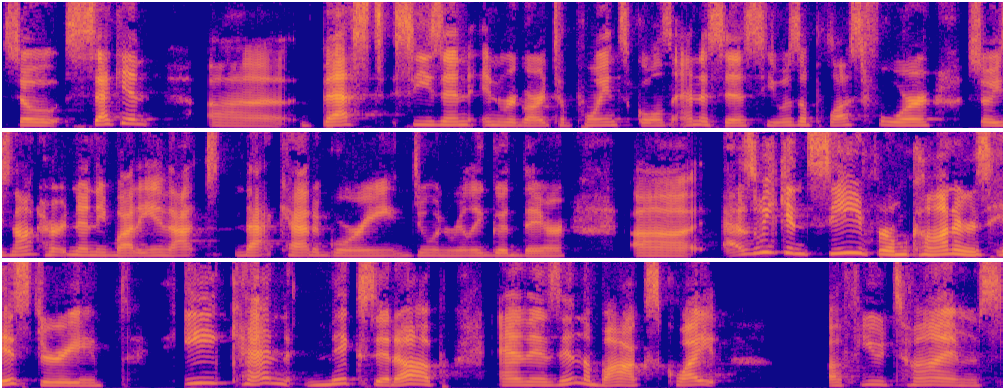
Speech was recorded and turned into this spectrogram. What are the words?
so second uh, best season in regard to points, goals, and assists. He was a plus four, so he's not hurting anybody. That that category doing really good there. Uh, as we can see from Connor's history, he can mix it up and is in the box quite a few times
